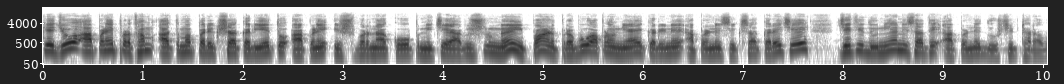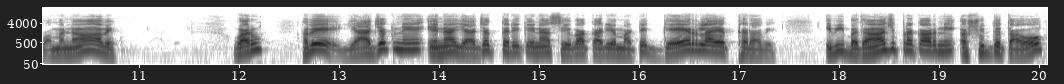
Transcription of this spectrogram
કે જો આપણે પ્રથમ આત્મ પરીક્ષા કરીએ તો આપણે ઈશ્વરના કોપ નીચે આવીશું નહીં, પણ પ્રભુ આપણો ન્યાય કરીને આપણને શિક્ષા કરે છે, જેથી દુનિયાની સાથે આપણને દોષિત ઠરાવવામાં ન આવે. વારું, હવે યાજકને એના યાજક તરીકેના સેવા કાર્ય માટે ગેરલાયક ઠરાવે. એવી બધા જ પ્રકારની અશુદ્ધતાઓ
